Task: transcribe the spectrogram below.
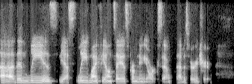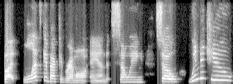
uh, then lee is yes lee my fiance is from new york so that is very true. But let's get back to grandma and sewing. So when did you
